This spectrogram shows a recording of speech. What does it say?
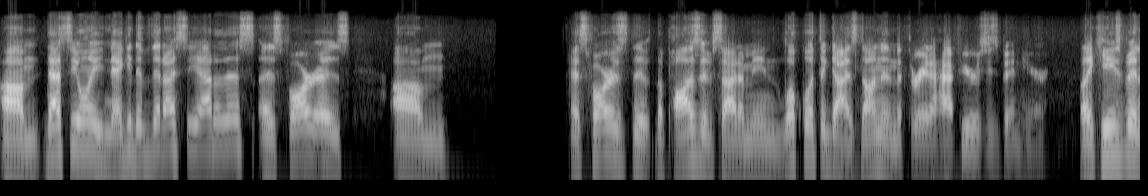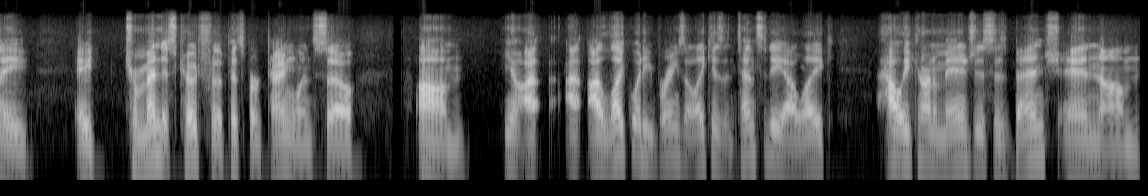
um, that's the only negative that I see out of this. As far as um, as far as the the positive side, I mean, look what the guy's done in the three and a half years he's been here. Like he's been a a tremendous coach for the Pittsburgh Penguins. So, um, you know, I, I, I like what he brings. I like his intensity. I like how he kind of manages his bench and um,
